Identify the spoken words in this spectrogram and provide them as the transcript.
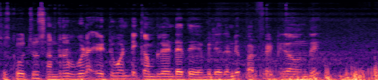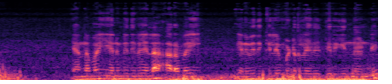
చూసుకోవచ్చు. సన్ రూఫ్ కూడా ఎటువంటి కంప్లైంట్ అయితే ఏమీ లేదండి. పర్ఫెక్ట్గా ఉంది. ఎనభై ఎనిమిది వేల అరవై ఎనిమిది కిలోమీటర్లు అయితే తిరిగిందండి.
